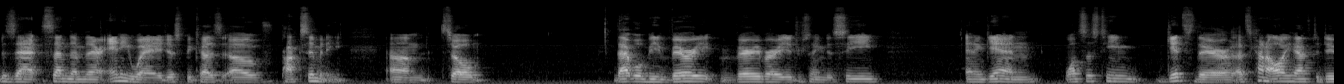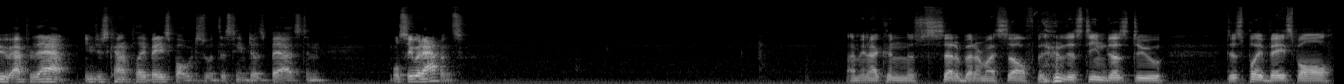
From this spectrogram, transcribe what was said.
does that send them there anyway just because of proximity? Um, so that will be very, very, very interesting to see. And again, once this team gets there, that's kind of all you have to do. After that, you just kind of play baseball, which is what this team does best. And we'll see what happens. I mean, I couldn't have said it better myself. this team does do display baseball.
